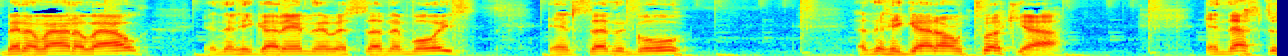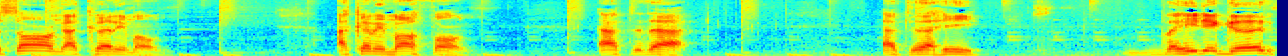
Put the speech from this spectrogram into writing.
been around a while, and then he got in there with Southern Voice and Southern Gold, and then he got on Truck Yeah. And that's the song I cut him on. I cut him off on. After that, after that, he, but he did good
